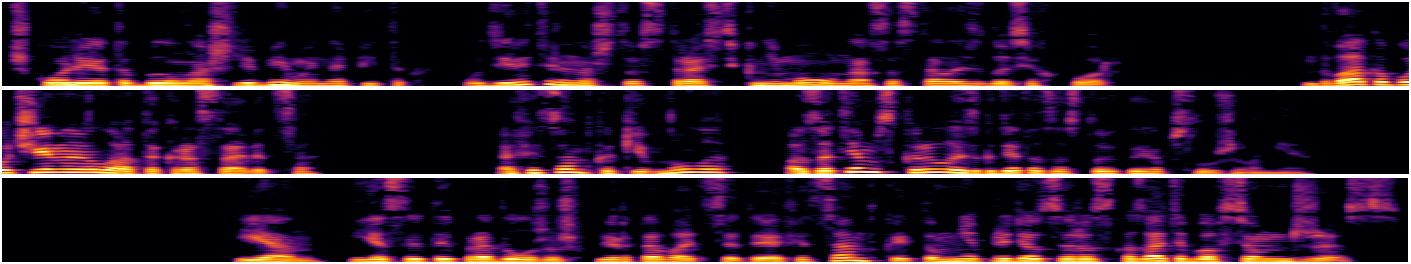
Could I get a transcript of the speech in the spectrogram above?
В школе это был наш любимый напиток. Удивительно, что страсть к нему у нас осталась до сих пор. «Два капучино и латте, красавица!» Официантка кивнула, а затем скрылась где-то за стойкой обслуживания. «Ян, если ты продолжишь флиртовать с этой официанткой, то мне придется рассказать обо всем Джесс»,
